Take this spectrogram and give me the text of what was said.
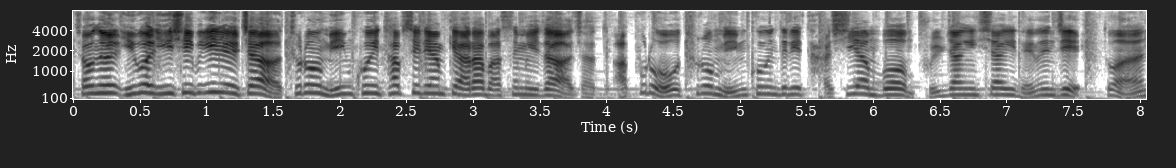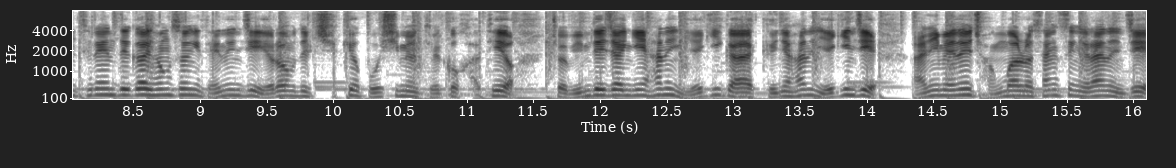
자 오늘 2월 21일자 트론 밈코인 탑3 함께 알아봤습니다. 자 앞으로 트론 밈코인들이 다시 한번 불장이 시작이 되는지 또한 트렌드가 형성이 되는지 여러분들 지켜보시면 될 것 같아요. 저 밈대장이 하는 얘기가 그냥 하는 얘기인지 아니면은 정말로 상승을 하는지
